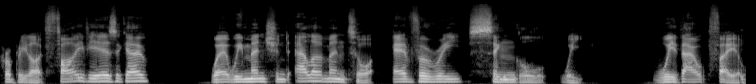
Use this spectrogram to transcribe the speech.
probably like five years ago, where we mentioned Elementor every single week without fail.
